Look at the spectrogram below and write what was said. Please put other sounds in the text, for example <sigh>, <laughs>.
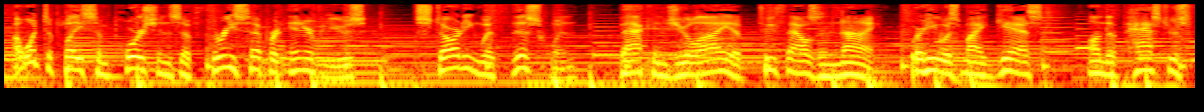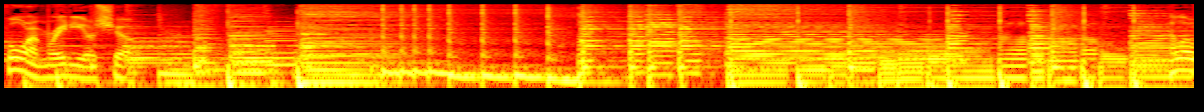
I want to play some portions of three separate interviews, starting with this one back in July of 2009, where he was my guest on the Pastors Forum radio show.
